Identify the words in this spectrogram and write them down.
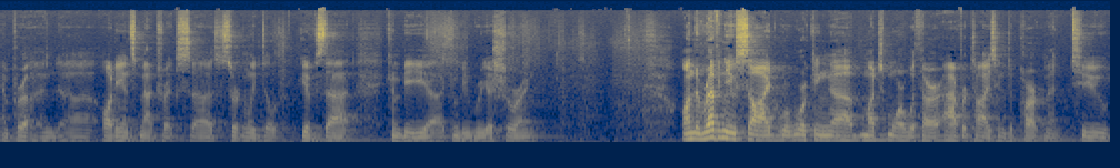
and, pro, and uh, audience metrics uh, certainly gives that, can be, uh, can be reassuring. On the revenue side, we're working uh, much more with our advertising department to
